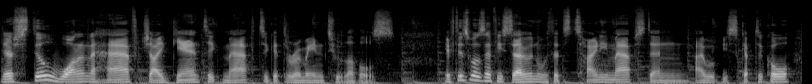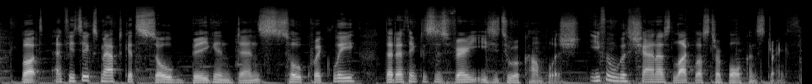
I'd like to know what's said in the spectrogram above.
there's still one and a half gigantic map to get the remaining two levels. If this was FE7 with its tiny maps, then I would be skeptical, but FE6 maps get so big and dense so quickly that I think this is very easy to accomplish, even with Shanna's lackluster bulk and strength.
